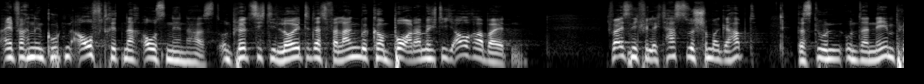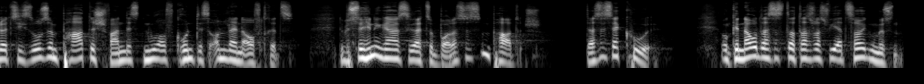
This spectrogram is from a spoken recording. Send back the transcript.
einfach einen guten Auftritt nach außen hin hast und plötzlich die Leute das Verlangen bekommen, boah, da möchte ich auch arbeiten. Ich weiß nicht, vielleicht hast du es schon mal gehabt, dass du ein Unternehmen plötzlich so sympathisch fandest, nur aufgrund des Online-Auftritts. Du bist da hingegangen und hast gesagt, so, boah, das ist sympathisch. Das ist ja cool. Und genau das ist doch das, was wir erzeugen müssen.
